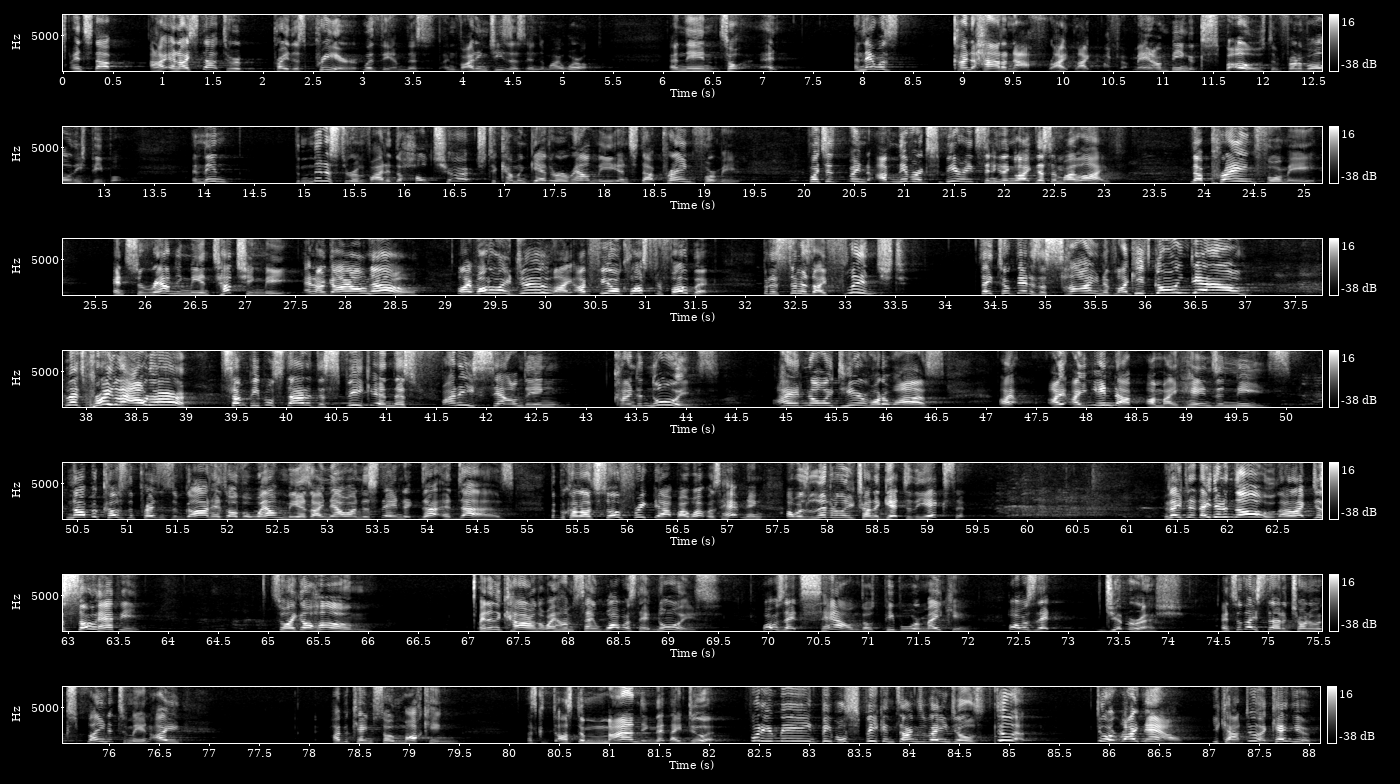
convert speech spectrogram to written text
and stop, and I, and I start to pray this prayer with them, this inviting Jesus into my world. And then, so, and, and that was kind of hard enough, right? Like, I felt, man, I'm being exposed in front of all of these people. And then the minister invited the whole church to come and gather around me and start praying for me which is, I mean, I've never experienced anything like this in my life. They're praying for me and surrounding me and touching me, and I'm going, oh no, like, what do I do? Like, I feel claustrophobic. But as soon as I flinched, they took that as a sign of, like, he's going down. Let's pray louder. Some people started to speak in this funny sounding kind of noise. I had no idea what it was. I, I, I end up on my hands and knees. Not because the presence of God has overwhelmed me as I now understand it, it does, but because I was so freaked out by what was happening, I was literally trying to get to the exit. they, did, they didn't know. They're like just so happy. So I go home, and in the car on the way home, saying, What was that noise? What was that sound those people were making? What was that gibberish? And so they started trying to explain it to me, and I I became so mocking. I was demanding that they do it. What do you mean people speak in tongues of angels? Do it. Do it right now. You can't do it, can you?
